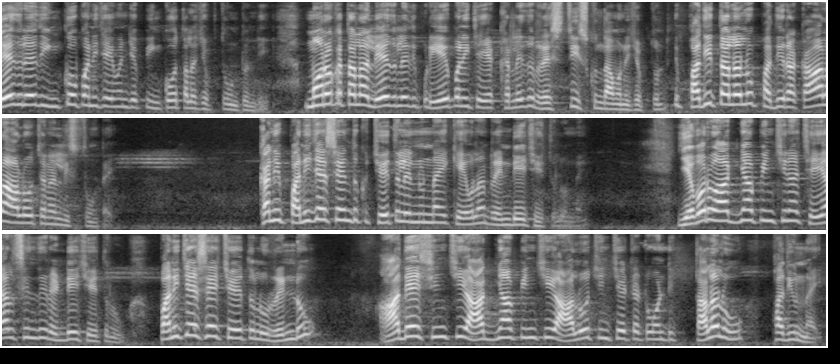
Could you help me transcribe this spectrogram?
లేదు లేదు ఇంకో పని చేయమని చెప్పి ఇంకో తల చెప్తూ ఉంటుంది. మరొక తల లేదు లేదు ఇప్పుడు ఏ పని చేయక్కర్లేదు రెస్ట్ తీసుకుందామని చెప్తుంటుంది. పది తలలు పది రకాల ఆలోచనలు ఇస్తుంటాయి కానీ పని చేసేందుకు చేతులు ఎన్ని ఉన్నాయి కేవలం రెండే చేతులు ఉన్నాయి. ఎవరు ఆజ్ఞాపించినా చేయాల్సింది రెండే చేతులు. పనిచేసే చేతులు రెండు ఆదేశించి ఆజ్ఞాపించి ఆలోచించేటటువంటి తలలు పది ఉన్నాయి.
